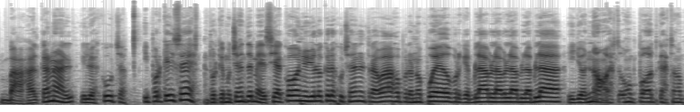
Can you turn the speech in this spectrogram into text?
baja al canal y lo escucha. ¿Y por qué hice esto? Porque mucha gente me decía, coño, yo lo quiero escuchar en el trabajo, pero no puedo porque bla, bla, bla, bla, bla. Y yo, no, esto es un podcast, esto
